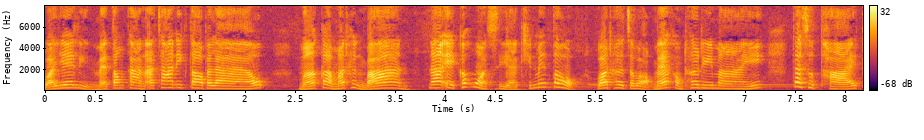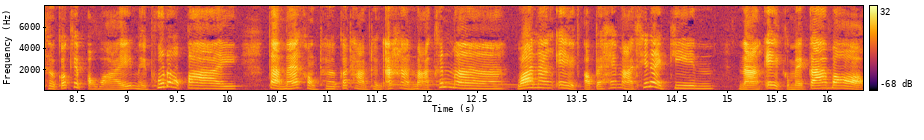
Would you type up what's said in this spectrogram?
ว่าเย่หลินไม่ต้องการอาจารย์อีกต่อไปแล้ว เมื่อกลับมาถึงบ้าน นางเอกก็หัวเสียคิดไม่ตก ว่าเธอจะบอกแม่ของเธอดีไหม แต่สุดท้ายเธอก็เก็บเอาไว้ไม่พูดออกไป แต่แม่ของเธอก็ถามถึงอาหารหมาขึ้นมา ว่านางเอกเอาไปให้หมาที่ไหนกิน นางเอกก็ไม่กล้าบอก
